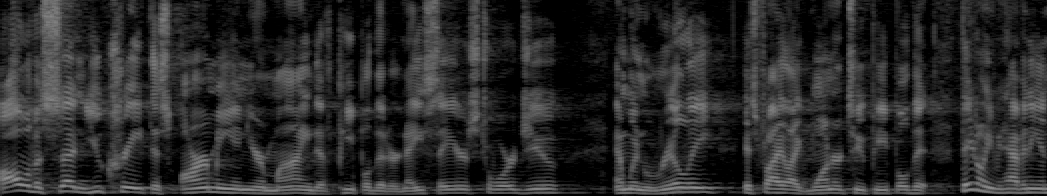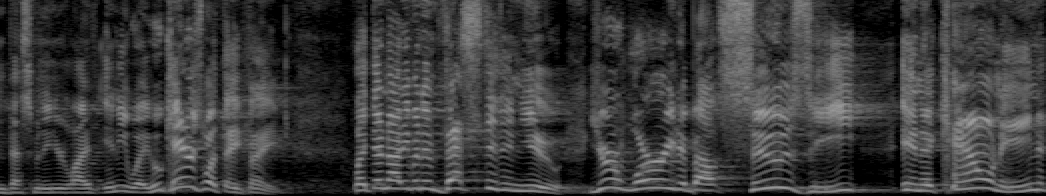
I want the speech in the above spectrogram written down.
all of a sudden you create this army in your mind of people that are naysayers towards you. And when really it's probably like one or two people that they don't even have any investment in your life anyway. Who cares what they think? Like they're not even invested in you. You're worried about Susie in accounting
